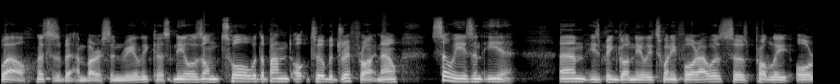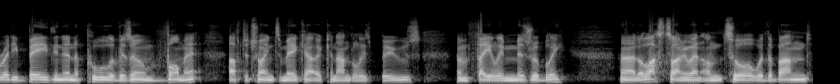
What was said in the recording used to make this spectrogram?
well, this is a bit embarrassing, really, because Neil is on tour with the band October Drift right now, so he isn't here. Um, he's been gone nearly 24 hours, so he's probably already bathing in a pool of his own vomit after trying to make out he can handle his booze and failing miserably. Uh, the last time he went on tour with the band,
